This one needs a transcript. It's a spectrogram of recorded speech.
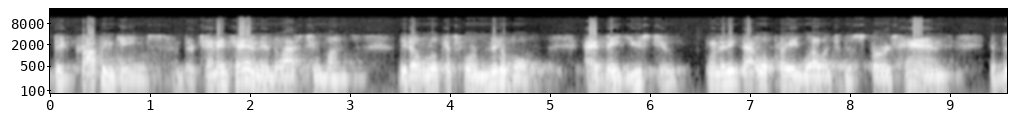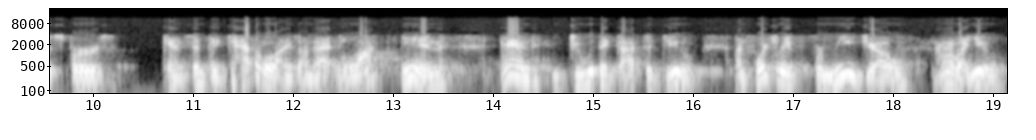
They're dropping games. They're 10 and 10 in the last two months. They don't look as formidable as they used to. And I think that will play well into the Spurs' hands if the Spurs can simply capitalize on that and lock in and do what they got to do. Unfortunately for me, Joe, I don't know about you,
